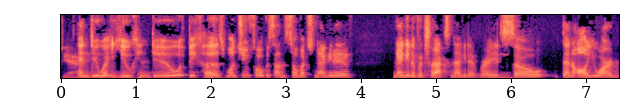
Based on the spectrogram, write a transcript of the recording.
yeah, and do what you can do because once you focus on so much negative, negative attracts negative, right? Mhm. So then all you are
